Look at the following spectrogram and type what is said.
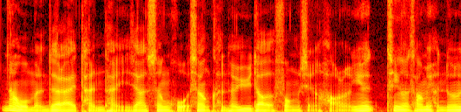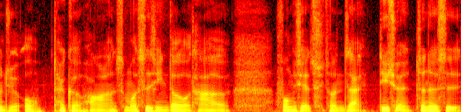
那我们再来谈谈一下生活上可能遇到的风险好了，因为听了上面很多人觉得哦太可怕了，什么事情都有它的风险存在。的确，真的是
